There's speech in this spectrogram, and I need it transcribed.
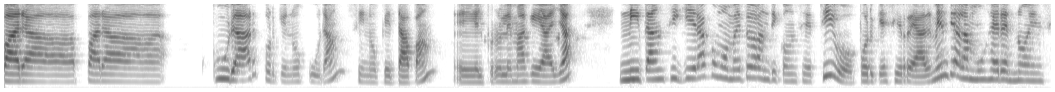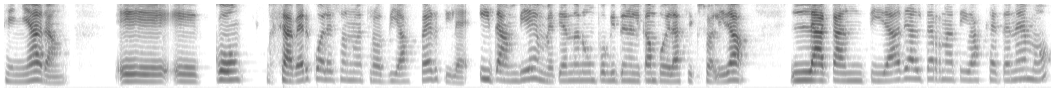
para, curar, porque no curan, sino que tapan eh, el problema que haya, ni tan siquiera como método anticonceptivo, porque si realmente a las mujeres nos enseñaran eh, eh, saber cuáles son nuestros días fértiles y también metiéndonos un poquito en el campo de la sexualidad, la cantidad de alternativas que tenemos,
